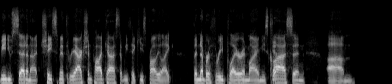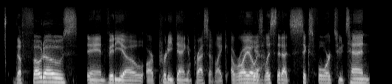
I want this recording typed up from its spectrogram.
Me and you said in that Chase Smith reaction podcast that we think he's probably like the number three player in Miami's class. Yeah. And um, the photos and video are pretty dang impressive. Like Arroyo yeah. is listed at 6'4, 210.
